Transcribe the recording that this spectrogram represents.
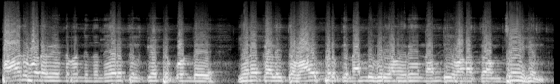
பாடுபட வேண்டும் என்று இந்த நேரத்தில் கேட்டுக்கொண்டு எனக்கு அளித்த வாய்ப்பிற்கு நன்றி கூறி அமைகிறேன். நன்றி வணக்கம். ஜெய்ஹிந்த்.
